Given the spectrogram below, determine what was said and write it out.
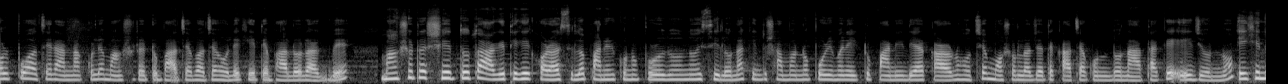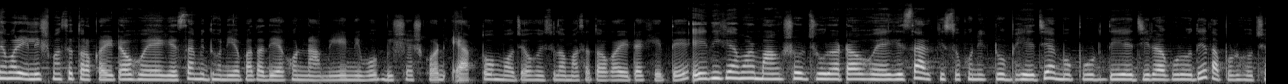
অল্প আছে রান্না করলে মাংসটা একটু ভাজা ভাজা হলে খেতে ভালো লাগবে। মাংসটা সেদ্ধ তো আগে থেকে করা ছিল, পানির কোনো প্রয়োজনই ছিল না, কিন্তু সামান্য পরিমাণে একটু পানি দেওয়ার কারণ হচ্ছে মশলার যাতে কাঁচা গন্ধ না থাকে, এই জন্য। এইখানে আমার ইলিশ মাছের তরকারিটাও হয়ে গেছে, আমি ধনিয়া পাতা দিয়ে এখন নামিয়ে নিব। বিশ্বাস করেন, এত মজা হয়েছিল মাছের তরকারিটা খেতে। এইদিকে আমার মাংসর ঝুড়াটাও হয়ে গেছে, আর কিছুক্ষণ একটু ভেজে আমি উপর দিয়ে জিরা গুঁড়ো দিয়ে তারপর হচ্ছে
